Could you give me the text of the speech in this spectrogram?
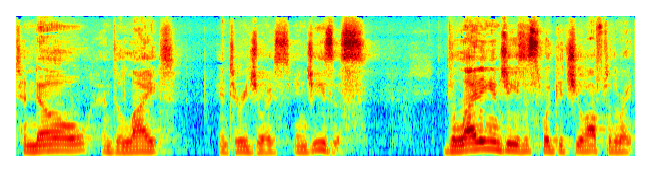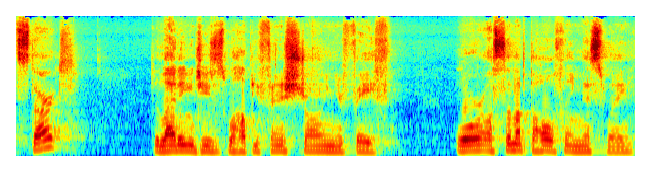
to know and delight and to rejoice in Jesus. Delighting in Jesus will get you off to the right start. Delighting in Jesus will help you finish strong in your faith or I'll sum up the whole thing this way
